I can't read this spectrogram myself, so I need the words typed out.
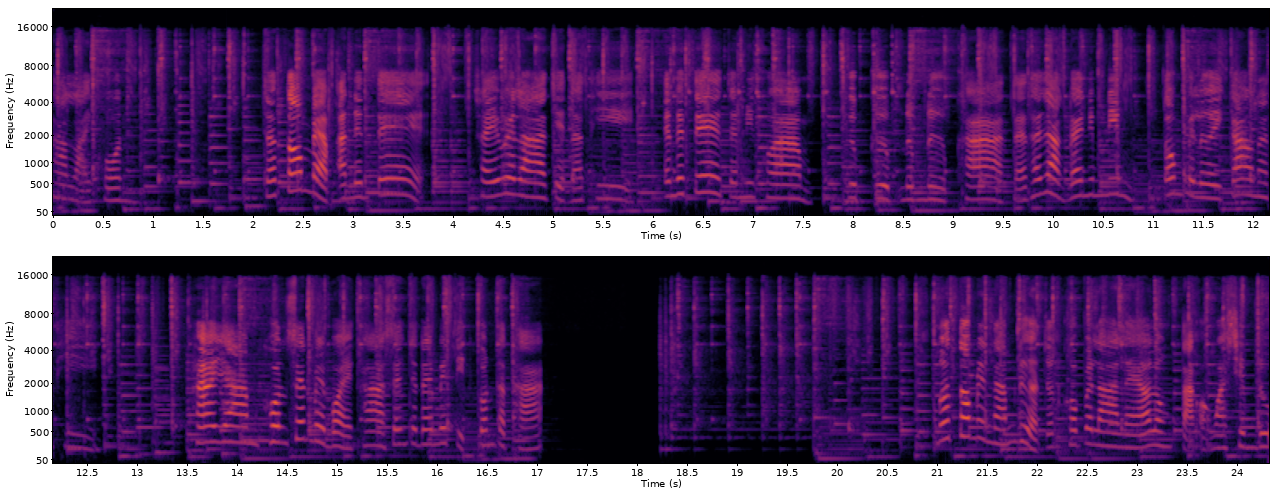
ทานหลายคน จะต้มแบบอันเดนเต้ ใช้เวลา 7 นาที อันเดนเต้จะมีความกรึบกรึบๆหนึบๆค่ะ แต่ถ้าอยากได้นิ่มๆ ต้มไปเลย 9 นาที พยายามคนเส้นบ่อยๆ ค่ะ เส้นจะได้ไม่ติดก้นกระทะ เมื่อต้มในน้ำเดือดจนครบเวลาแล้วลองตักออกมาชิมดู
